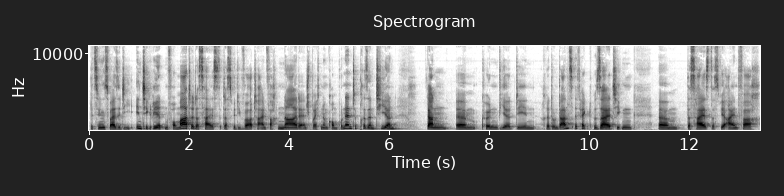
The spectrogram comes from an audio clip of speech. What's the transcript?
beziehungsweise die integrierten Formate, das heißt, dass wir die Wörter einfach nahe der entsprechenden Komponente präsentieren. Dann ähm, können wir den Redundanzeffekt beseitigen. Ähm, das heißt, dass wir einfach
